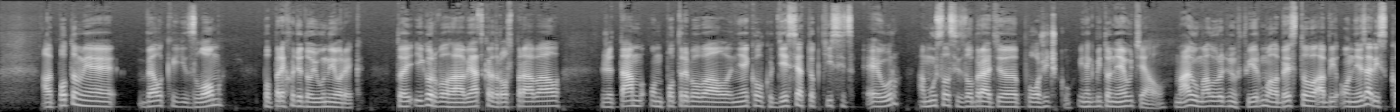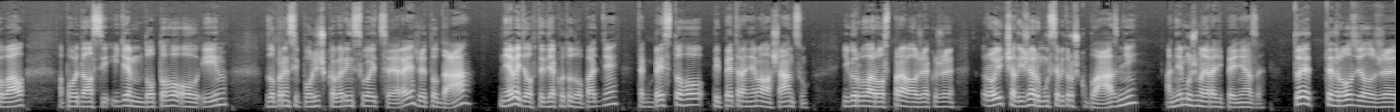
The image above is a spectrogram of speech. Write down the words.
ale potom je veľký zlom po prechode do juniorek. To je Igor Vlha viackrát rozprával, že tam on potreboval niekoľko desiatok tisíc eur a musel si zobrať e, pôžičku, inak by to neutiahol. Majú malú rodinnú firmu, ale bez toho, aby on nezariskoval a povedal si, idem do toho all in, zoberiem si pôžičku a verím svojej cére, že to dá, nevedel vtedy, ako to dopadne, tak bez toho by Petra nemala šancu. Igor bola rozprával, že akože rodičia lyžiaru musia byť trošku blázni a nemôžu mať radi peniaze. To je ten rozdiel, že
